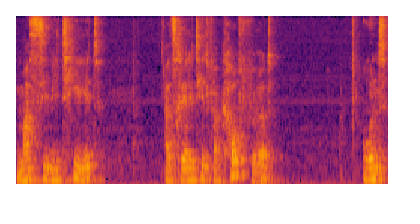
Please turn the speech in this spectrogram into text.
Massivität als Realität verkauft wird und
